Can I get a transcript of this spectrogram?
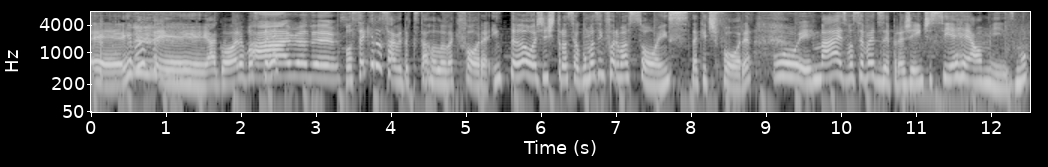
É, bebê. Agora você. Ai, meu Deus. Você que não sabe do que está rolando aqui fora. Então, a gente trouxe algumas informações daqui de fora. Ui. Mas você vai dizer pra gente se é real mesmo,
